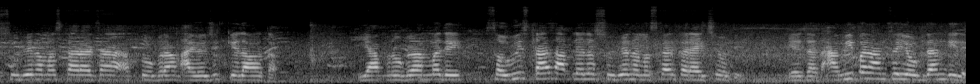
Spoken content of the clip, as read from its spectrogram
सूर्यनमस्काराचा प्रोग्राम आयोजित केला होता. या प्रोग्राममध्ये सव्वीस तास आपल्याला सूर्यनमस्कार करायचे होते. याच्यात आम्ही पण आमचं योगदान दिले.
